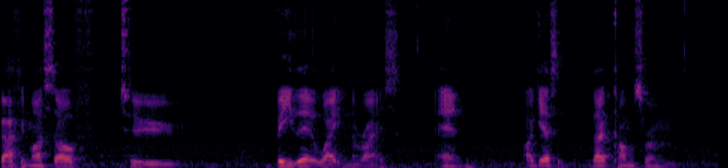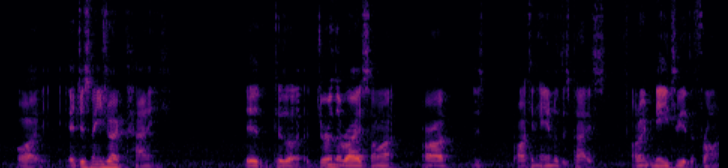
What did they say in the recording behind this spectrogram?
backing myself to be there late in the race, and I guess that comes from like it just means you don't panic. It because uh, during the race I'm like, all right, I can handle this pace. I don't need to be at the front.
